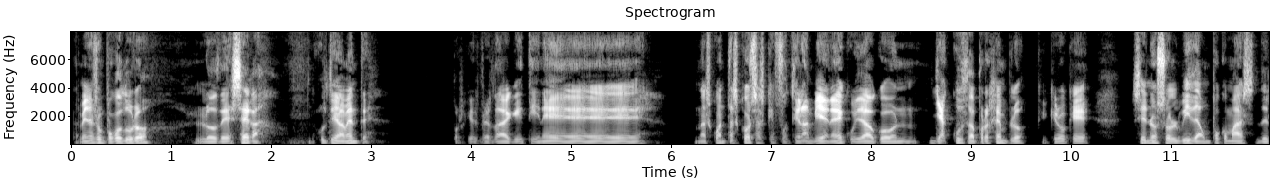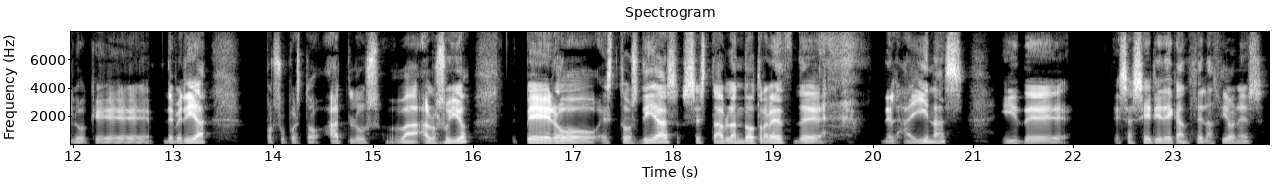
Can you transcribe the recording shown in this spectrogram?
También es un poco duro lo de Sega últimamente, porque es verdad que tiene unas cuantas cosas que funcionan bien, ¿eh? Cuidado con Yakuza, por ejemplo, que creo que se nos olvida un poco más de lo que debería. Por supuesto, Atlus va a lo suyo, pero estos días se está hablando otra vez de, de las hienas y de esa serie de cancelaciones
